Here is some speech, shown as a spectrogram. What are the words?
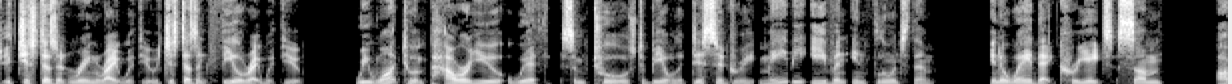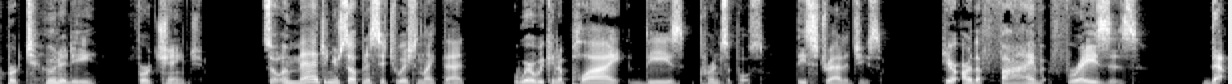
it just doesn't ring right with you. It just doesn't feel right with you. We want to empower you with some tools to be able to disagree, maybe even influence them in a way that creates some opportunity for change. So imagine yourself in a situation like that, where we can apply these principles, these strategies. Here are the five phrases that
